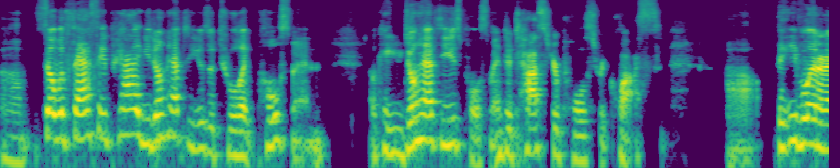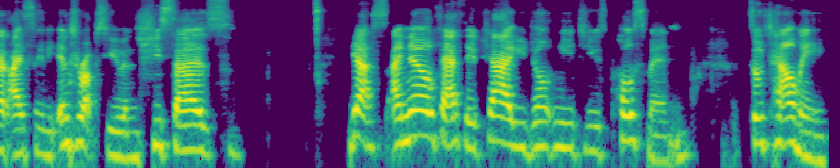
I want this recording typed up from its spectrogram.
Um, so with Fast API, you don't have to use a tool like Postman. Okay, you don't have to use Postman to test your post requests. Uh, the evil internet ice lady interrupts you and she says, yes, I know Fast API, you don't need to use Postman. So tell me,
